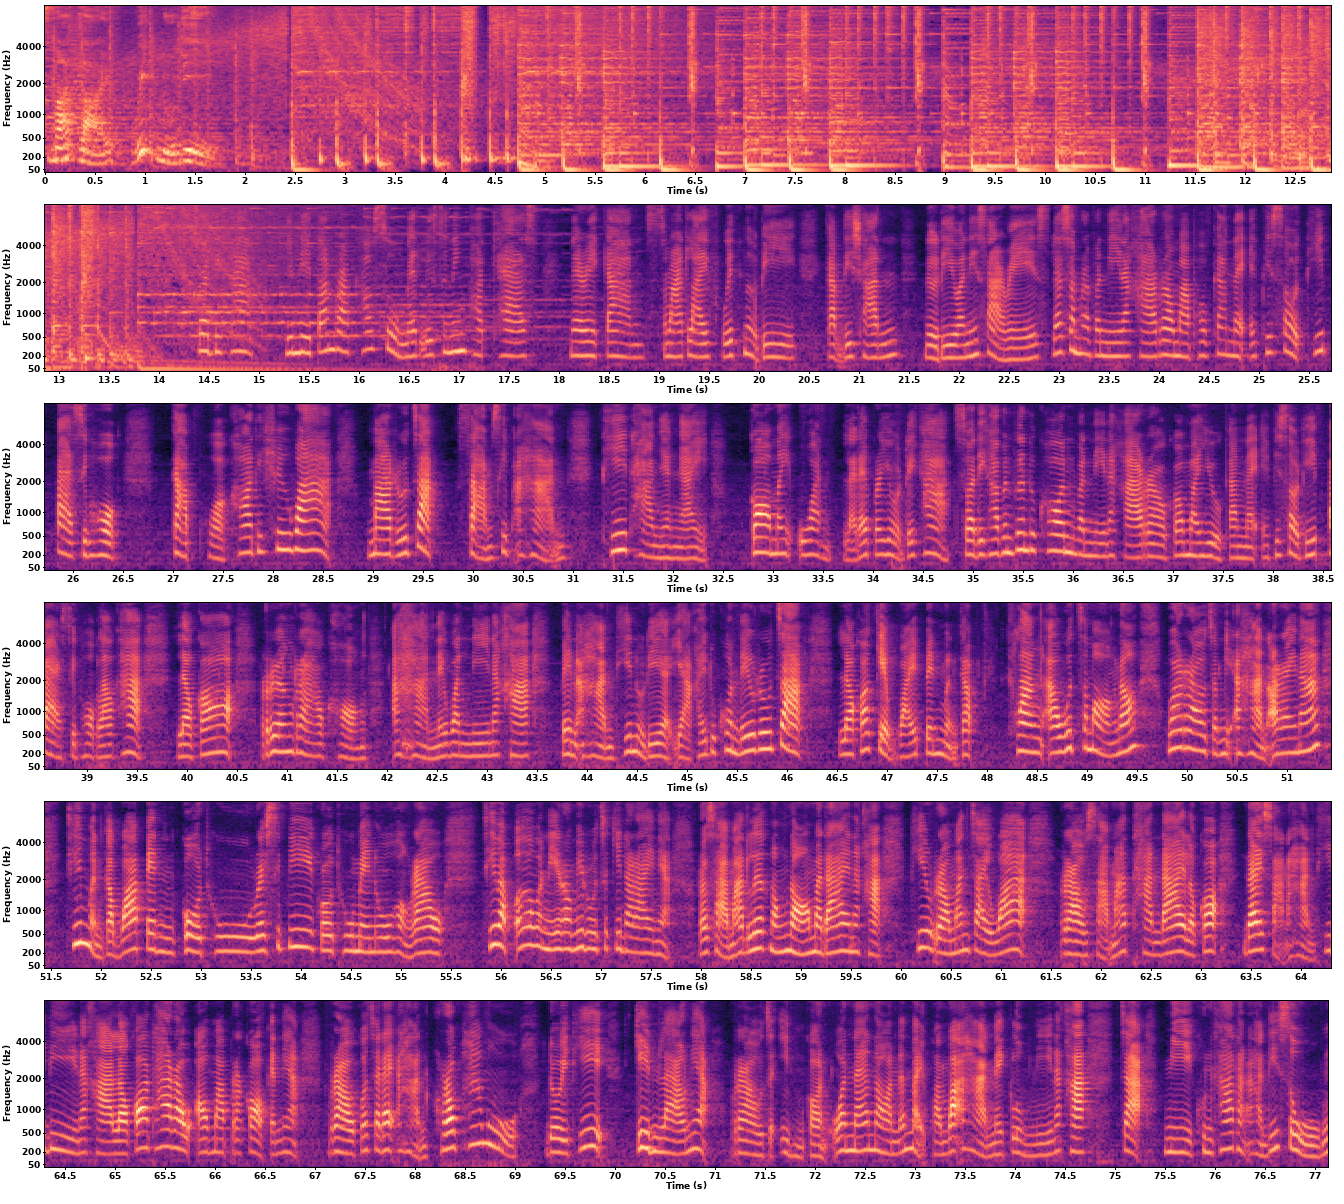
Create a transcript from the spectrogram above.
Smart Life with หนูดี สวัสดีค่ะ ยินดีต้อนรับเข้าสู่ Med Listening Podcast ในรายการ Smart Life with หนูดี กับดิฉัน หนูดีวนิษาเรซ และสำหรับวันนี้นะคะ เรามาพบกันใน episode ที่ 86 กับหัวข้อที่ชื่อว่า มารู้จัก 30 อาหารที่ทานยังไงก็ไม่อ้วนและได้ประโยชน์ด้วยค่ะ สวัสดีค่ะเพื่อนๆทุกคนวันนี้นะคะ เราก็มาอยู่กันใน episode ที่ 86 แล้วค่ะ แล้วก็เรื่องราวของอาหารในวันนี้นะคะ เป็นอาหารที่หนูดีอยากให้ทุกคนได้รู้จัก แล้วก็เก็บไว้เป็นเหมือนกับ คลังอาวุธสมองเนาะว่าเราจะมีอาหารอะไรนะ ที่เหมือนกับว่าเป็น go to recipe go to เมนูของเรา ที่แบบเออวันนี้เราไม่รู้จะกินอะไรเนี่ย เราสามารถเลือกน้องๆมาได้นะคะ ที่เรามั่นใจว่าเราสามารถทานได้แล้วก็ได้สารอาหารที่ดีนะคะแล้วก็ถ้าเราเอามาประกอบกันเนี่ย เราก็จะได้อาหารครบ 5 หมู่ โดยที่ กินแล้วเนี่ยเราจะอิ่มก่อนอ้วนแน่นอน นั่นหมายความว่าอาหารในกลุ่มนี้นะคะ จะมีคุณค่าทางอาหารที่สูง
